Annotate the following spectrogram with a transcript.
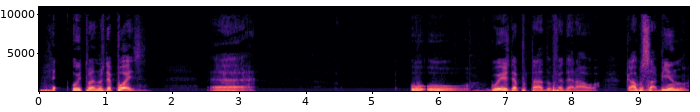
oito anos depois. É, o, o, o ex-deputado federal Cabo Sabino,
